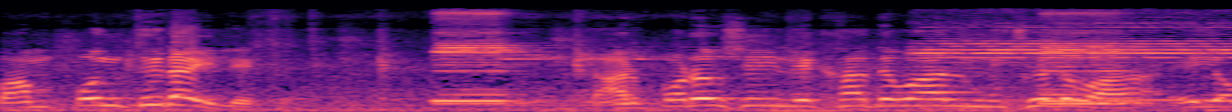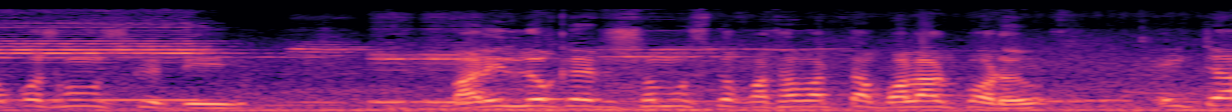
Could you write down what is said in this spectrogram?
বামপন্থীরাই লেখে। তারপরেও সেই লেখা দেওয়াল মুছে দেওয়া, এই অপসংস্কৃতি, বাড়ির লোকের সমস্ত কথাবার্তা বলার পরেও, এইটা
